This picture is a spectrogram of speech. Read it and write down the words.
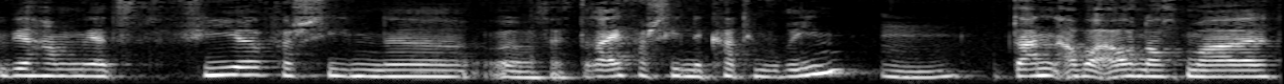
Wir haben jetzt vier verschiedene, was heißt drei verschiedene Kategorien. Dann aber auch noch mal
